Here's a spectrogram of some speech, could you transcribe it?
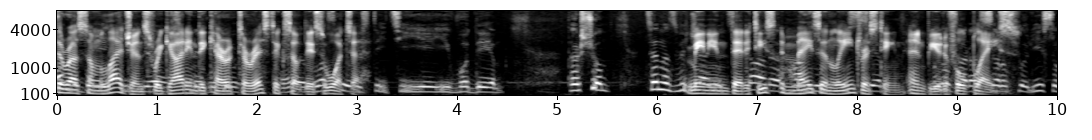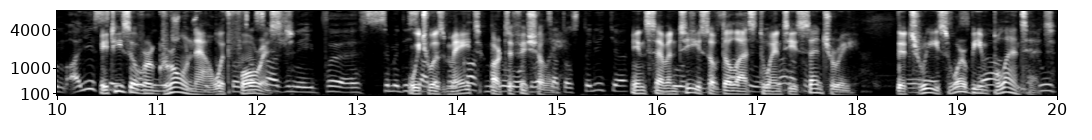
there are some legends regarding the characteristics of this water meaning that it is amazingly interesting and beautiful place. It is overgrown now with forest, which was made artificially. In 70s of the last 20th century, the trees were being planted,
